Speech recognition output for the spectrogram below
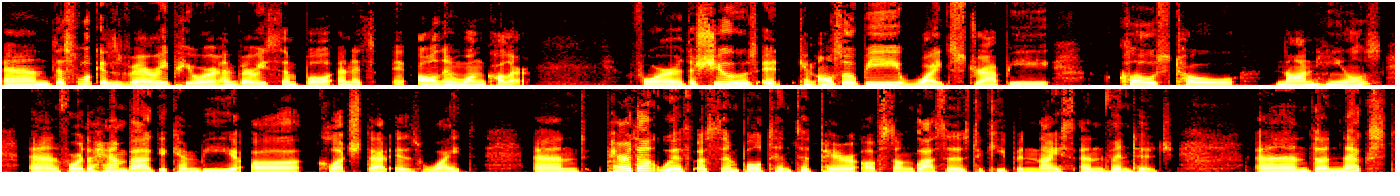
And this look is very pure and very simple and it's all in one color. For the shoes, it can also be white strappy, closed toe, non heels. And for the handbag, it can be a clutch that is white. And pair that with a simple tinted pair of sunglasses to keep it nice and vintage. And the next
